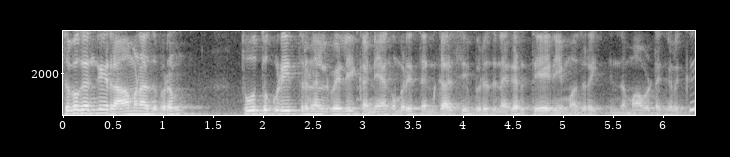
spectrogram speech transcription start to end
சிவகங்கை ராமநாதபுரம் தூத்துக்குடி திருநெல்வேலி கன்னியாகுமரி தென்காசி விருதுநகர் தேனி மதுரை இந்த மாவட்டங்களுக்கு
